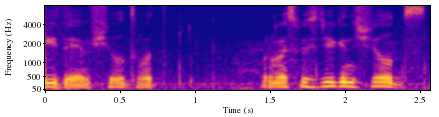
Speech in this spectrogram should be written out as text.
Dude, they have shields. What? What am I supposed to do against shields?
